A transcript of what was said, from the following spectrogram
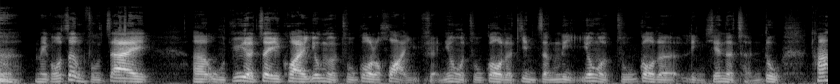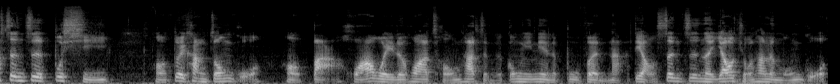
美国政府在呃五 G 的这一块拥有足够的话语权，拥有足够的竞争力，拥有足够的领先的程度，他甚至不惜哦对抗中国。哦，把华为的话从它整个供应链的部分拿掉，甚至呢要求它的盟国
